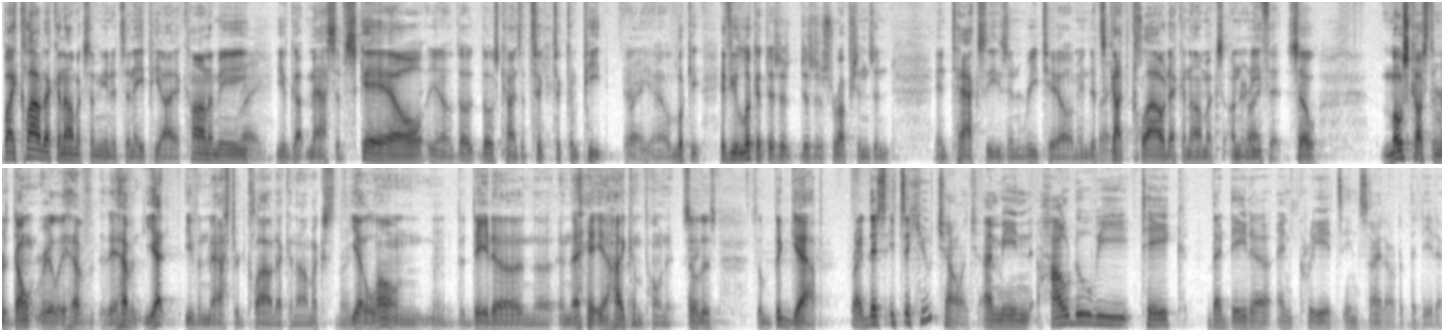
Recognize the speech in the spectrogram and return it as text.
by cloud economics, I mean, it's an API economy. Right. You've got massive scale, you know, those, those kinds of, to, to compete. uh, You know, looking, if you look at there's, there's disruptions in, in taxis and retail, I mean, it's got cloud economics underneath it. So most customers don't really have, they haven't yet even mastered cloud economics, yet alone the data and the, and the AI component. So there's, there's a big gap. Right, there's, it's a huge challenge. I mean, how do we take that data and create insight out of the data?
